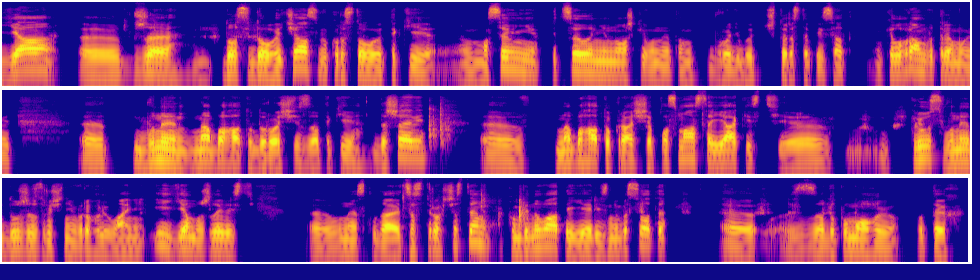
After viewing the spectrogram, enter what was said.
Я е, вже досить довгий час використовую такі масивні підсилені ножки. Вони там вроді би 450 кг витримують. Вони набагато дорожчі за такі дешеві. Набагато краща пластмаса, якість, плюс вони дуже зручні в регулюванні. І є можливість Вони складаються з трьох частин, комбінувати, є різні висоти. Е, За допомогою отих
